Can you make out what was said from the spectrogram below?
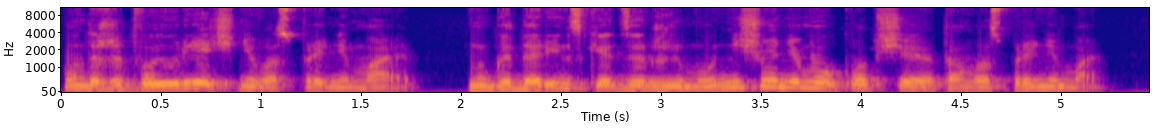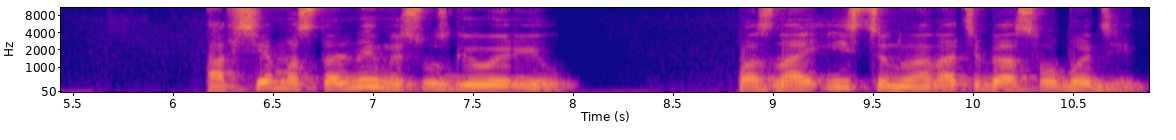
он даже твою речь не воспринимает. Ну, Гадаринский одержимый, он ничего не мог вообще там воспринимать. А всем остальным Иисус говорил, познай истину, и она тебя освободит.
